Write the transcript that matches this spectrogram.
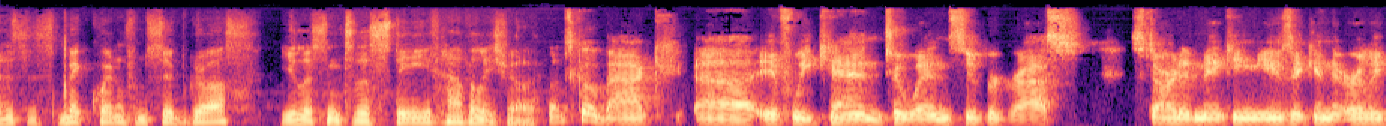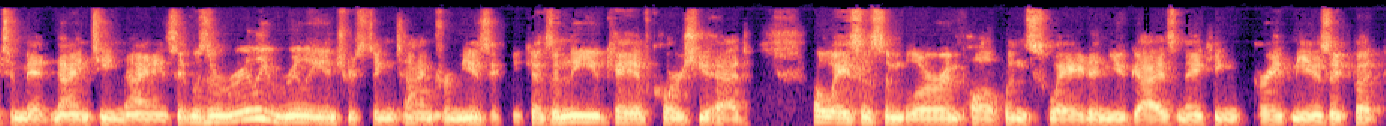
this is Mick Quinn from Supergrass. You're listening to the Steve Hatherley Show. Let's go back, uh, if we can, to when Supergrass started making music in the early to mid 1990s. It was a really, really interesting time for music because in the UK, of course, you had Oasis and Blur and Pulp and Suede and you guys making great music. But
